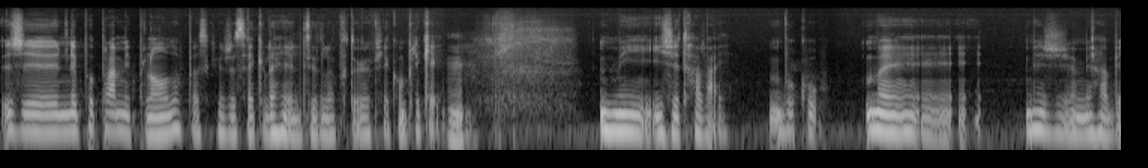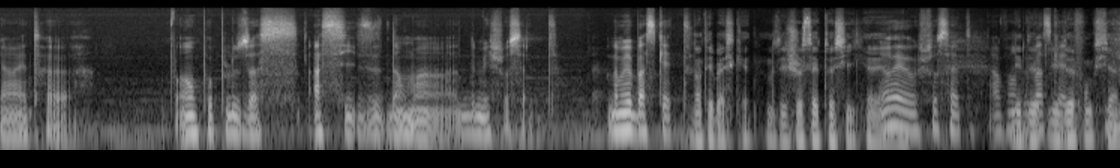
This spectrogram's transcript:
Je ne peux pas me plaindre parce que je sais que la réalité de la photographie est compliquée. Mm. Mais je travaille beaucoup. Mais, mais j'aimerais bien être un peu plus ass- assise dans, ma, dans mes chaussettes, dans mes baskets. Dans tes baskets, dans tes chaussettes aussi. Oui, aux chaussettes, avant les, de deux, les baskets. deux fonctionnent.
